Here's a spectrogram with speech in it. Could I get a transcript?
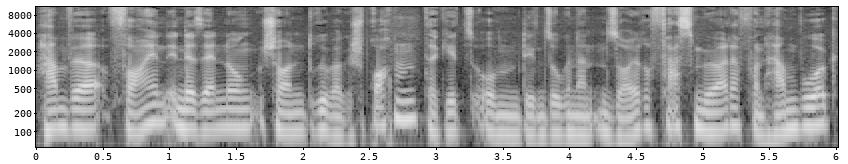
Haben wir vorhin in der Sendung schon drüber gesprochen. Da geht es um den sogenannten Säurefassmörder von Hamburg,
